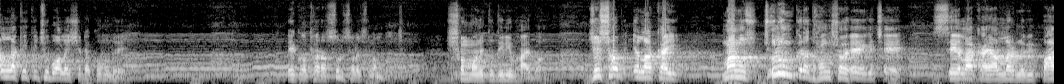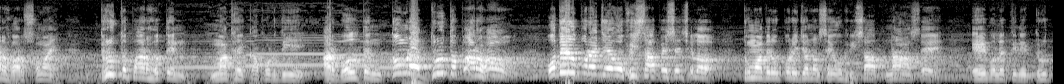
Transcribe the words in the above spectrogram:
আল্লাহকে কিছু বলে, সেটা কবুল হয়ে যাবে এ কথা রাসুল সাল্লাম বলছেন। সম্মানিত দিনী ভাই বোন যেসব এলাকায় মানুষ জুলুম করে ধ্বংস হয়ে গেছে, সে এলাকায় আল্লাহর নবী পার হওয়ার সময় দ্রুত পার হতেন, মাথায় কাপড় দিয়ে আর বলতেন, তোমরা দ্রুত পার হও, ওদের উপরে যে অভিশাপ এসেছিল, তোমাদের উপরে যেন সে অভিশাপ না আসে। এই বলে তিনি দ্রুত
